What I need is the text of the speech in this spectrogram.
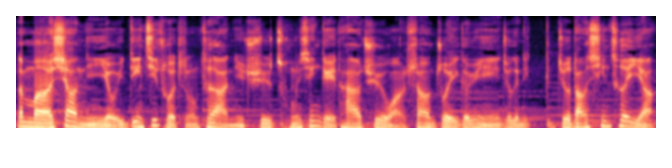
那么像你有一定基础的直通车啊，你去重新给它去往上做一个运营，就给你就当新车一样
